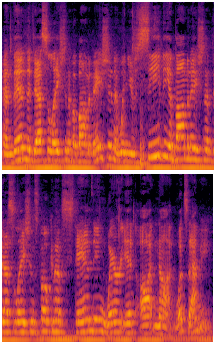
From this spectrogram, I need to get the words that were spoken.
and then the desolation of abomination. And when you see the abomination of desolation spoken of standing where it ought not, what's that mean?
